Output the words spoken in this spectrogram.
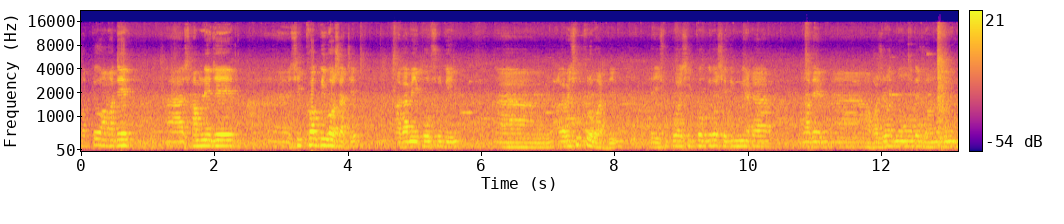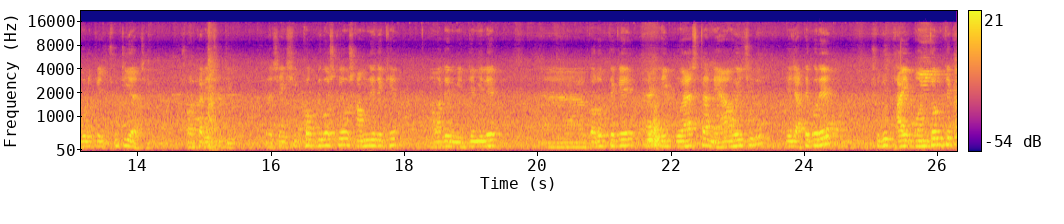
সত্ত্বেও আমাদের আহ, সামনে যে শিক্ষক দিবস আছে আগামী পরশু দিন আগামী শুক্রবার দিন এই শুক্রবার শিক্ষক দিবস সেদিন একটা আমাদের হজরত মোহাম্মদের জন্মদিন উপলক্ষে ছুটি আছে, সরকারি ছুটি। সেই শিক্ষক দিবসকেও সামনে রেখে আমাদের মিড ডে মিলের তরফ থেকে এই প্রয়াসটা নেওয়া হয়েছিল। যে যাতে করে শুধু ফাইভ পঞ্চম থেকে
